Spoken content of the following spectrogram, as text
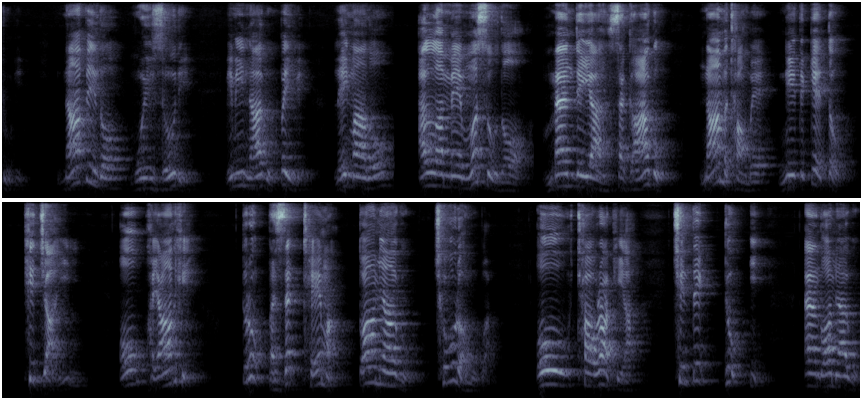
တူ၏နားပင်သောမွေစိုးသည်မိမိနားကိုပိတ်၍လိမ္မာသောအလ္လာမေမတ်ဆိုသောမန်တရားစကားကိုနားမထောင်ပဲနေတကဲ့သို့ဖြစ်ကြ၏။အော်ဖယားသခင်သူတို့ပါဇက်ထဲမှတွားများကို ချိုးတော်မူပါ။အိုးထာဝရဖျားချင်းသိတို့ဤအံသွားများကို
